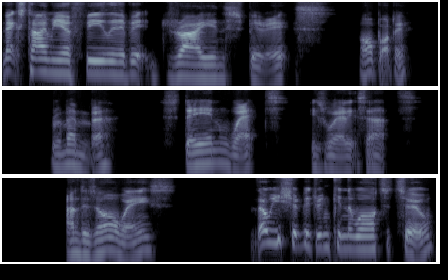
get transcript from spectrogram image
Next time you're feeling a bit dry in spirits or body, remember staying wet is where it's at. And as always, though you should be drinking the water too,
